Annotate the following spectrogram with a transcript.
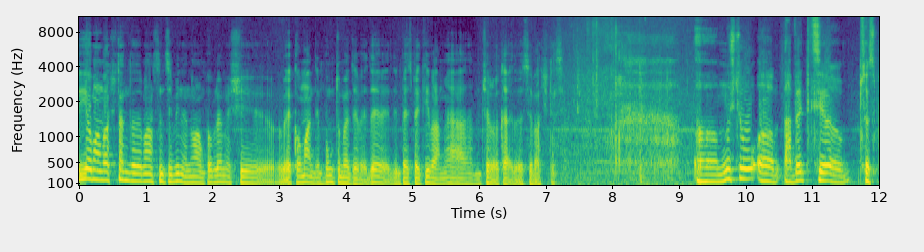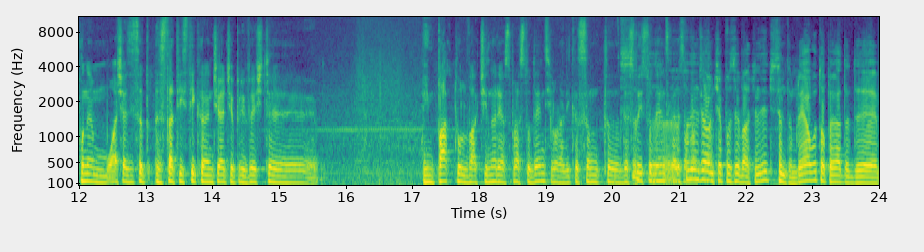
Eu m-am vaccinat, m-am simțit bine, nu am probleme și recomand din punctul meu de vedere, din perspectiva mea, celor care doresc să se vaccineze. Uh, nu știu, uh, aveți, uh, să spunem, o așa zisă statistică în ceea ce privește impactul vaccinării asupra studenților? Adică sunt uh, destui sunt, studenți care Studenții au început să vaccineze. Ce se întâmplă? Ei au avut o perioadă de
